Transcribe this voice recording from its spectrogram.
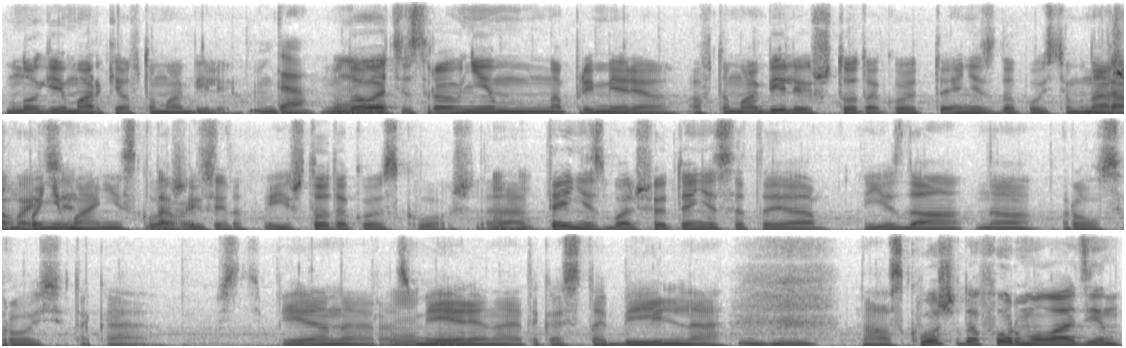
многие марки автомобилей. Да. Ну, Мгм. давайте сравним на примере автомобилей, что такое теннис, допустим, в нашем Давайте. понимании сквошистов, и что такое сквош. Мгм. Теннис, большой теннис, это езда на Роллс-Ройсе, такая постепенная, размеренная, такая стабильная. Мгм. А сквош это Формула-1,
